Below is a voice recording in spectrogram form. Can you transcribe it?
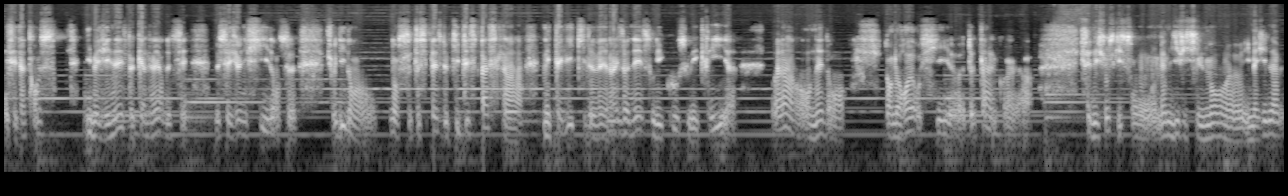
Et c'est atroce. Imaginez ce calvaire de ces de ces jeunes filles dans ce, je vous dis dans dans cette espèce de petit espace là métallique qui devait résonner sous les coups, sous les cris. Euh, voilà, on est dans dans l'horreur aussi euh, totale quoi. C'est des choses qui sont même difficilement euh, imaginables.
